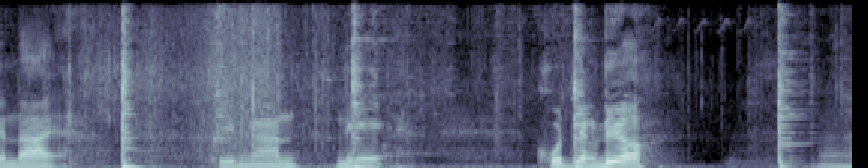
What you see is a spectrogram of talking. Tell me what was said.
กันได้ ทีมงานนี้ขุดอย่างเดียวอ่า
